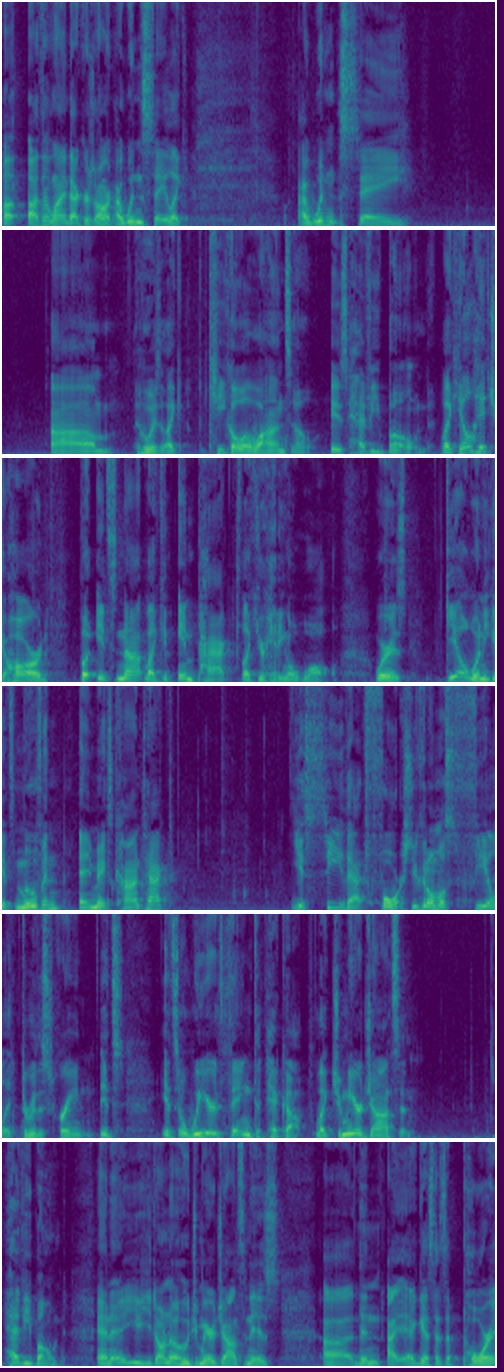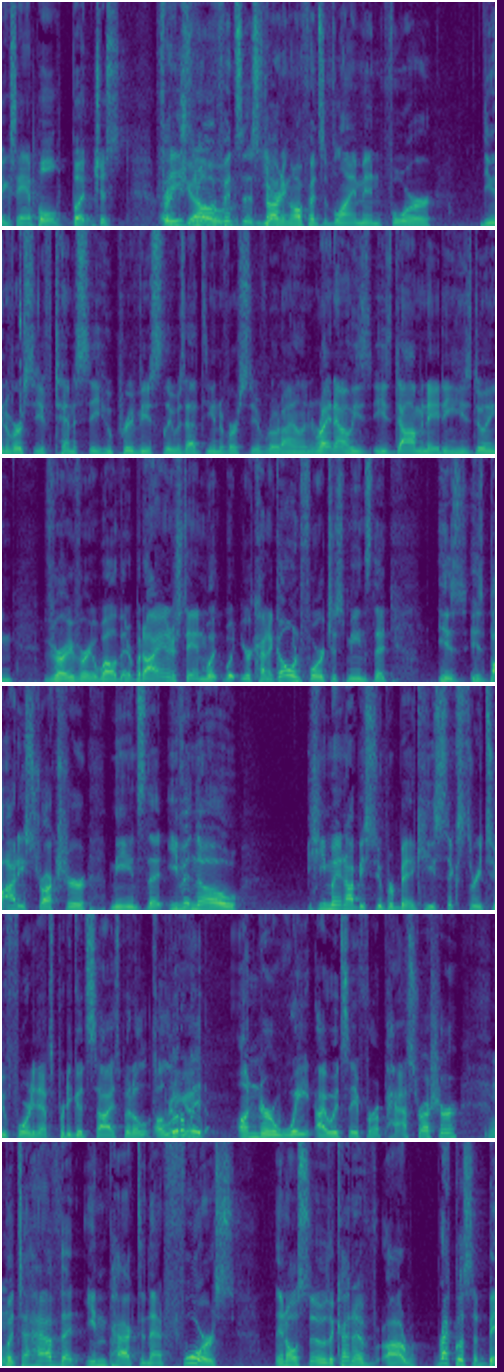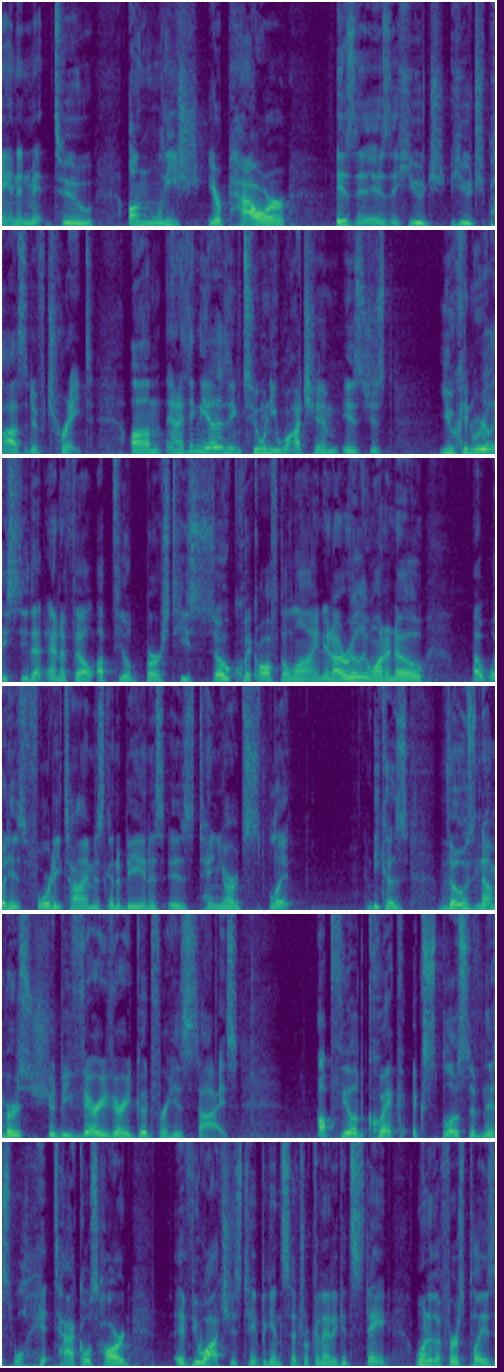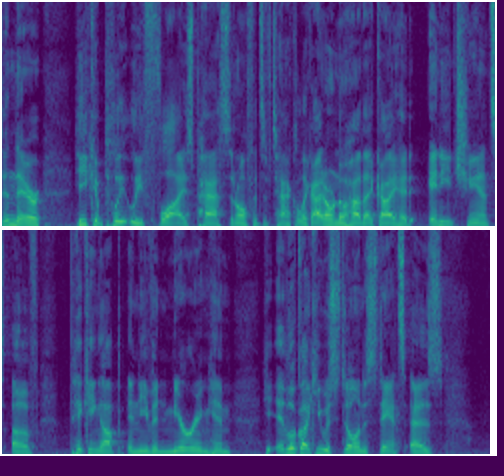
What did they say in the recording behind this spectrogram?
Uh, other linebackers aren't. I wouldn't say like I wouldn't say um who is it? like Kiko Alonso is heavy boned. Like he'll hit you hard, but it's not like an impact like you're hitting a wall. Whereas Gill, when he gets moving and he makes contact, you see that force. You can almost feel it through the screen. It's it's a weird thing to pick up. Like Jahmir Johnson, heavy boned, and uh, you, don't know who Jahmir Johnson is. Uh, then I, I guess that's a poor example. But just for he's Joe, an offensive, starting offensive lineman for the University of Tennessee, who previously was at the University of Rhode Island, and right now he's he's dominating. He's doing very very well there. But I understand what what you're kind of going for. It just means that his his body structure means that even though he may not be super big, he's 6'3", 240. That's pretty good size, but a, a little good. bit underweight, I would say, for a pass rusher. Mm. But to have that impact and that force, and also the kind of uh, reckless abandonment to unleash your power is is a huge huge positive trait. Um, and I think the other thing too, when you watch him, is just you can really see that NFL upfield burst. He's so quick off the line, and I really want to know uh, what his 40 time is going to be and his, his 10 yard split because those numbers should be very, very good for his size. Upfield quick, explosiveness will hit tackles hard. If you watch his tape against Central Connecticut State, one of the first plays in there, he completely flies past an offensive tackle. Like, I don't know how that guy had any chance of picking up and even mirroring him. It looked like he was still in a stance as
